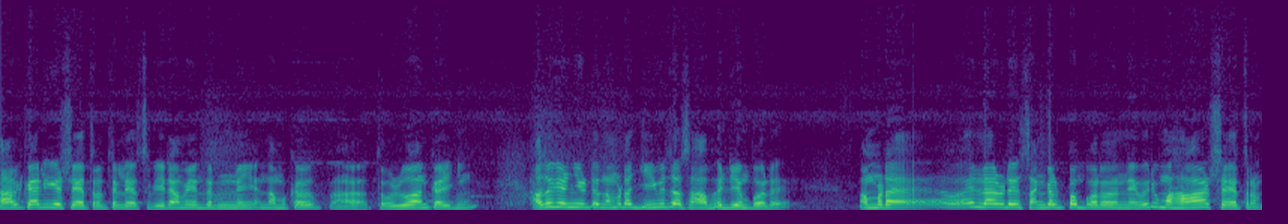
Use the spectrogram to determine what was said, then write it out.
താൽക്കാലിക ക്ഷേത്രത്തിലെ ശ്രീരാമചന്ദ്രനെ നമുക്ക് തൊഴുവാൻ കഴിഞ്ഞു. അത് കഴിഞ്ഞിട്ട് നമ്മുടെ ജീവിത സാഫല്യം പോലെ നമ്മുടെ എല്ലാവരുടെയും സങ്കല്പം പോലെ തന്നെ ഒരു മഹാക്ഷേത്രം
